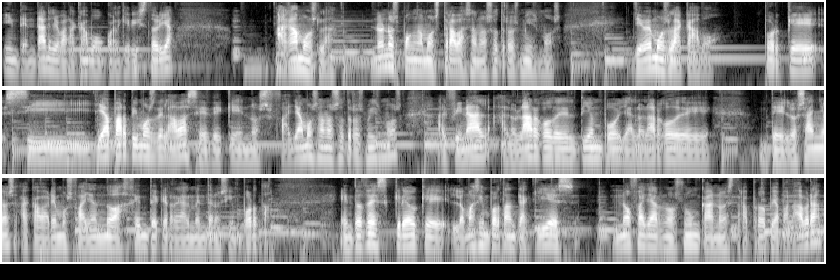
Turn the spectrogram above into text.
intentar llevar a cabo cualquier historia, hagámosla, no nos pongamos trabas a nosotros mismos, llevémosla a cabo. Porque si ya partimos de la base de que nos fallamos a nosotros mismos, al final, a lo largo del tiempo y a lo largo de, los años, acabaremos fallando a gente que realmente nos importa. Entonces creo que lo más importante aquí es no fallarnos nunca a nuestra propia palabra,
